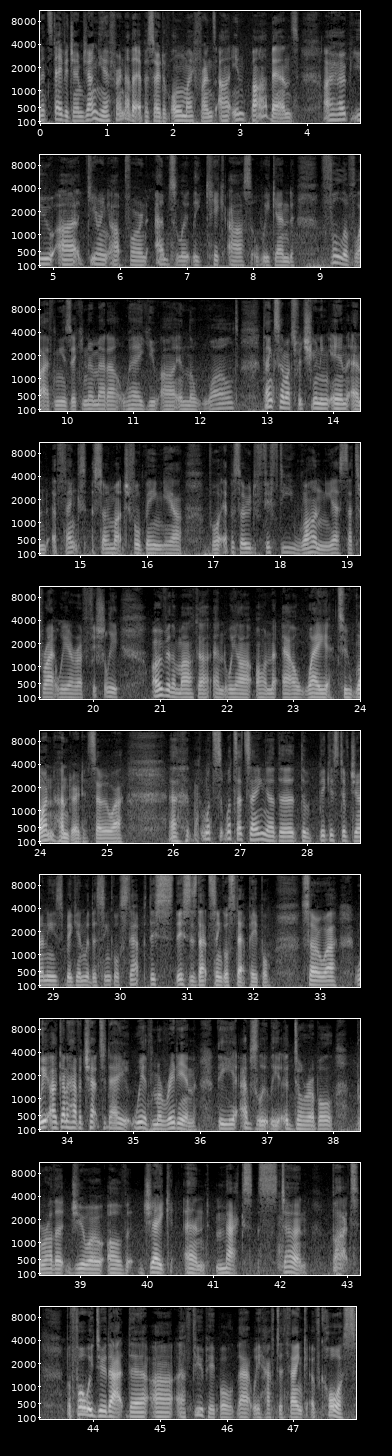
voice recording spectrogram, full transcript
everyone, it's David James Young here for another episode of All My Friends Are in Bar Bands. I hope you are gearing up for an absolutely kick ass weekend full of live music, no matter where you are in the world. Thanks so much for tuning in, and thanks so much for being here for episode 51. Yes, that's right, we are officially over the marker and we are on our way to 100. So, uh, uh, what's what's that saying? Uh, the the biggest of journeys begin with a single step. This this is that single step, people. So uh, we are going to have a chat today with Meridian, the absolutely adorable brother duo of Jake and Max Stern. But before we do that, there are a few people that we have to thank, of course.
